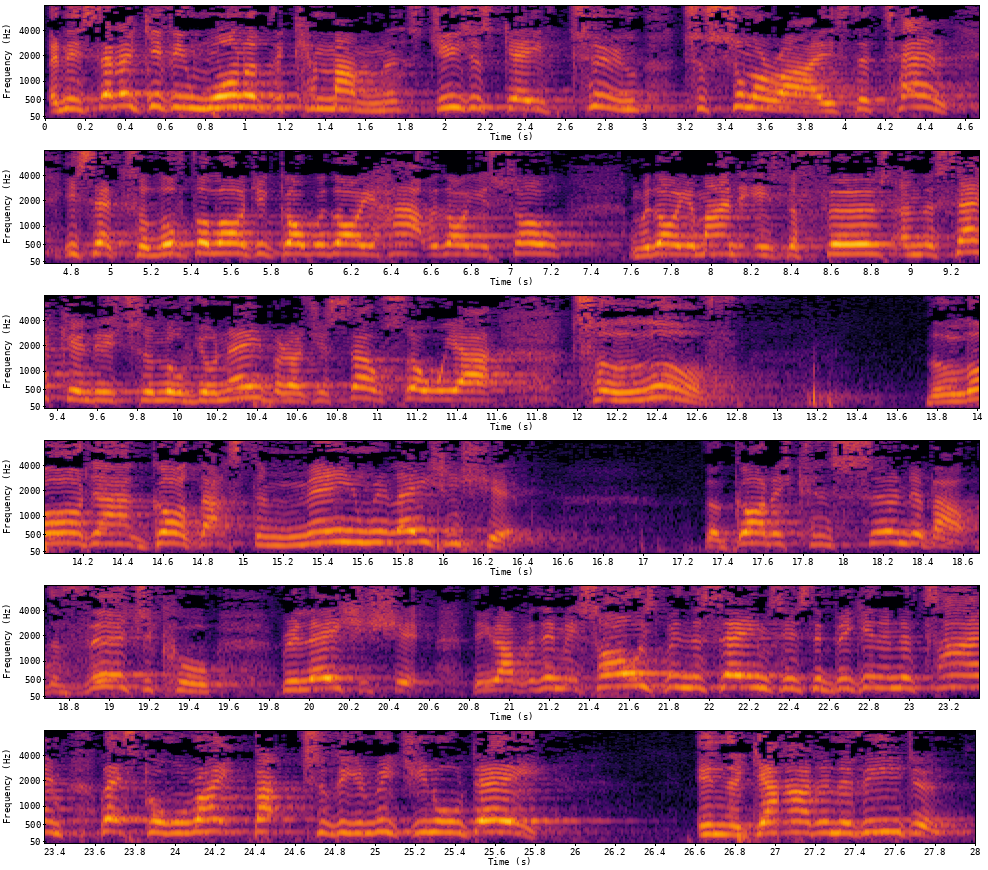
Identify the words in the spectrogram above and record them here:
And instead of giving one of the commandments, Jesus gave two to summarize the ten. He said to love the Lord your God with all your heart, with all your soul, and with all your mind is the first, and the second is to love your neighbor as yourself. So we are to love the Lord our God. That's the main relationship that God is concerned about, the vertical relationship that you have with Him. It's always been the same since the beginning of time. Let's go right back to the original day in the Garden of Eden.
